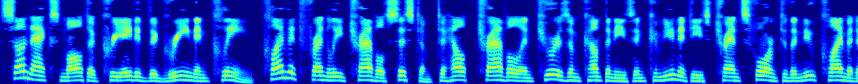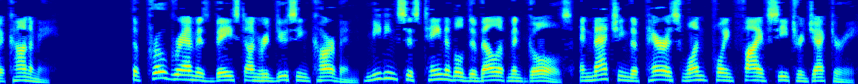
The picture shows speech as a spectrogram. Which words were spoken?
Sun X Malta created the Green and Clean, climate-friendly travel system to help travel and tourism companies and communities transform to the new climate economy. The program is based on reducing carbon, meeting sustainable development goals, and matching the Paris 1.5C trajectory.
